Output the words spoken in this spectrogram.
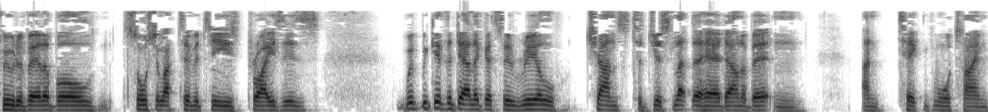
food available, social activities, prizes. We, we give the delegates a real chance to just let their hair down a bit and and take more time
